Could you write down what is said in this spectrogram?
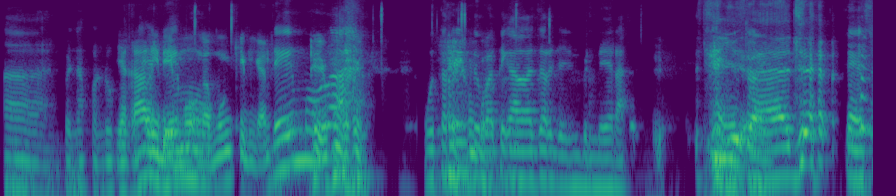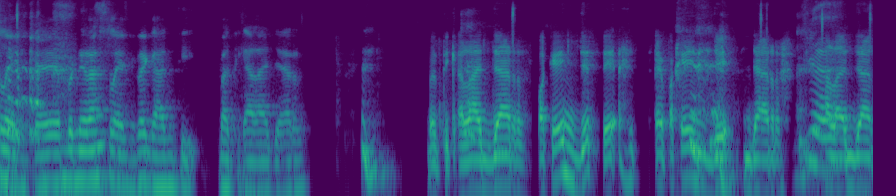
ah, banyak pendukung. Ya kali demo, nggak mungkin kan? Demo Demo. lah. Puterin tuh batik al ajar jadi bendera. gitu aja Kayak slang, kayak bendera slang kita ganti batik al ajar. Batik alajar, pakai jet ya, eh pakai j jar, Iya. alajar.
